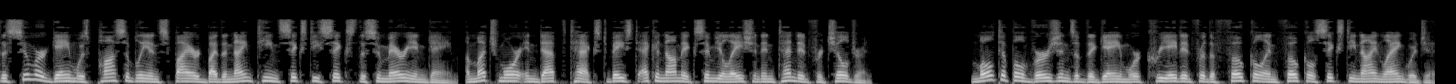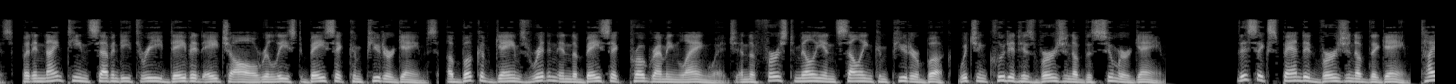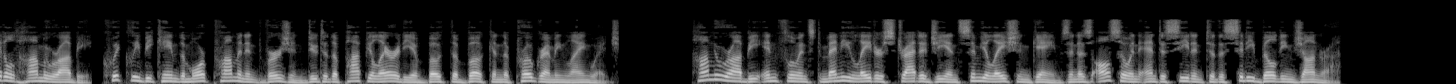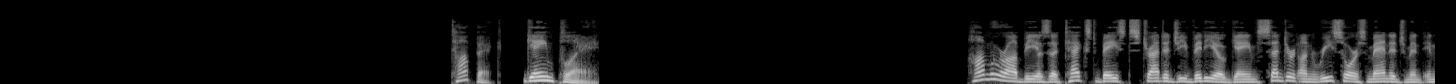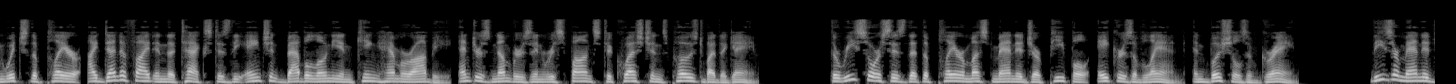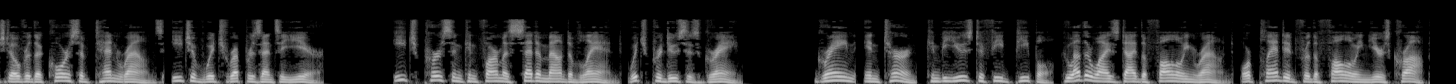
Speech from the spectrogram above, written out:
The Sumer game was possibly inspired by the 1966 The Sumerian Game, a much more in-depth text-based economic simulation intended for children. Multiple versions of the game were created for the Focal and Focal 69 languages, but in 1973 David H. Ahl released Basic Computer Games, a book of games written in the BASIC programming language and the first million-selling computer book, which included his version of the Sumer game. This expanded version of the game, titled Hammurabi, quickly became the more prominent version due to the popularity of both the book and the programming language. Hammurabi influenced many later strategy and simulation games and is also an antecedent to the city-building genre. Gameplay Hammurabi is a text-based strategy video game centered on resource management in which the player, identified in the text as the ancient Babylonian king Hammurabi, enters numbers in response to questions posed by the game. The resources that the player must manage are people, acres of land, and bushels of grain. These are managed over the course of ten rounds, each of which represents a year. Each person can farm a set amount of land, which produces grain. Grain, in turn, can be used to feed people, who otherwise die the following round, or planted for the following year's crop.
